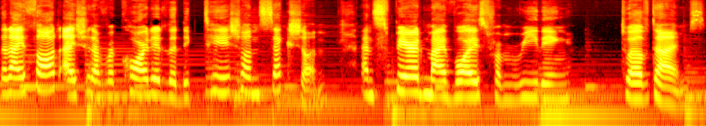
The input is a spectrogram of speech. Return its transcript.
that I thought I should have recorded the dictation section and spared my voice from reading 12 times.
